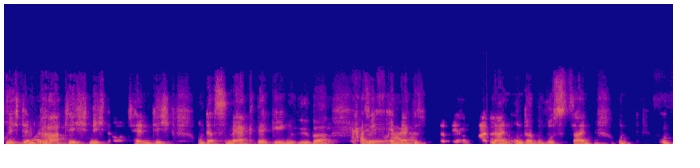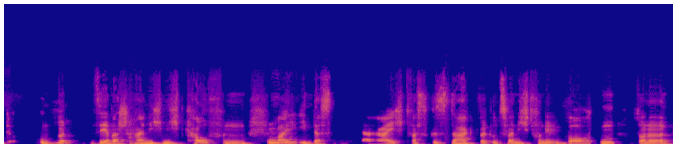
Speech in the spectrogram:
Nicht empathisch, nicht authentisch. Und das merkt der Gegenüber. Also er merkt es, wir haben alle ein Unterbewusstsein und, und, und wird sehr wahrscheinlich nicht kaufen, mhm. weil ihn das erreicht, was gesagt wird. Und zwar nicht von den Worten, sondern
